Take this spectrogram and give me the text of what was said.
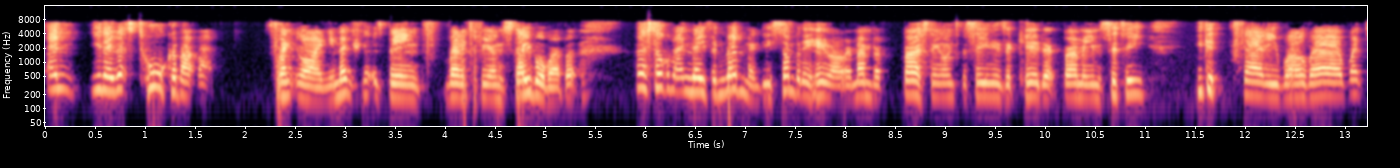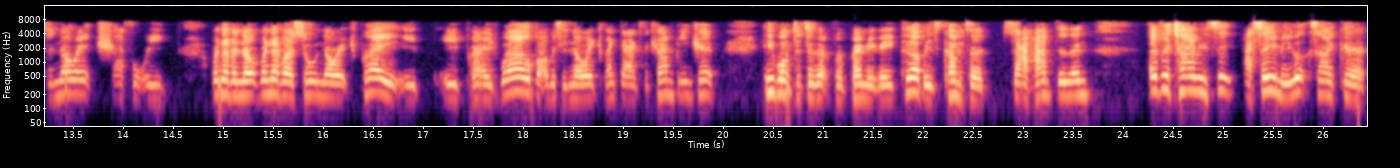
And you know, let's talk about that front line. You mentioned it as being relatively unstable there, but Let's talk about Nathan Redmond. He's somebody who I remember bursting onto the scene as a kid at Birmingham City. He did fairly well there. Went to Norwich. I thought he, whenever whenever I saw Norwich play, he he played well, but obviously Norwich went down to the Championship. He wanted to look for a Premier League club. He's come to Southampton, and every time he see, I see him, he looks like a,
